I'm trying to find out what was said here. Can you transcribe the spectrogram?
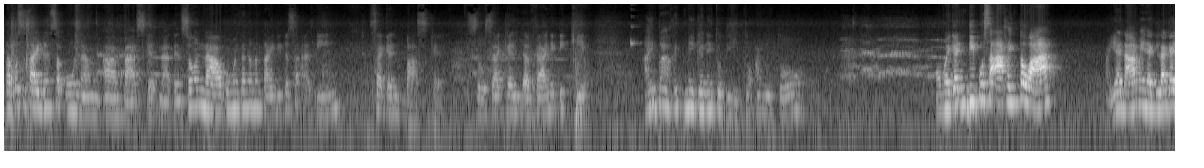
tapos na tayo dun sa unang uh, basket natin. So now, pumunta naman tayo dito sa ating second basket. So, second uh, vanity kit. Ay, bakit may ganito dito? Ano to? Oh my God, hindi po sa akin to ha. Ayan ha, may naglagay.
